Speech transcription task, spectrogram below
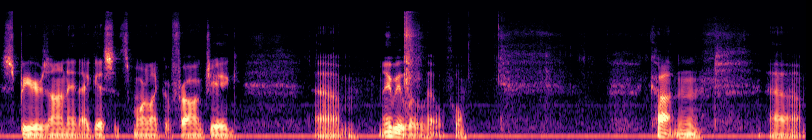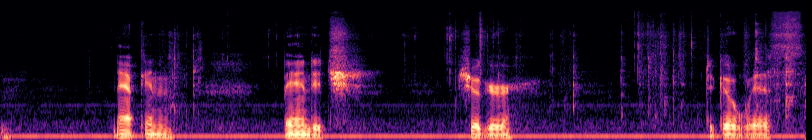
spears on it. I guess it's more like a frog jig. Um, maybe a little helpful. Cotton um, napkin, bandage, sugar to go with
